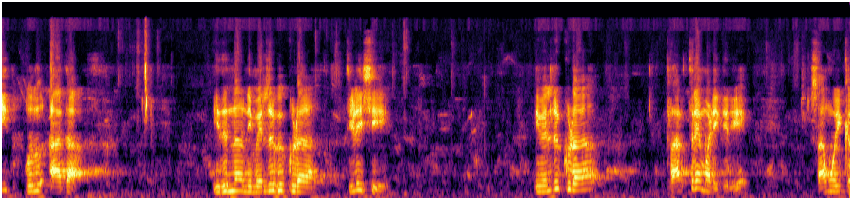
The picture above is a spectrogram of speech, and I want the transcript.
ಈದ್ ಉಲ್ ಆದಾ ಇದನ್ನ ನಿಮ್ಮೆಲ್ಲರಿಗೂ ಕೂಡ ತಿಳಿಸಿ ನೀವೆಲ್ಲರೂ ಕೂಡ ಪ್ರಾರ್ಥನೆ ಮಾಡಿದ್ದೀರಿ, ಸಾಮೂಹಿಕ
